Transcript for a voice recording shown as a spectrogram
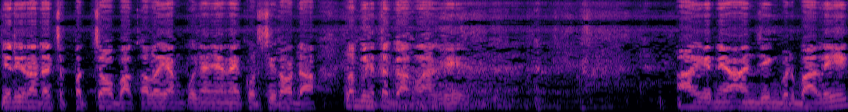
Jadi rada cepet coba kalau yang punyanya naik kursi roda lebih tegang lagi. Akhirnya anjing berbalik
